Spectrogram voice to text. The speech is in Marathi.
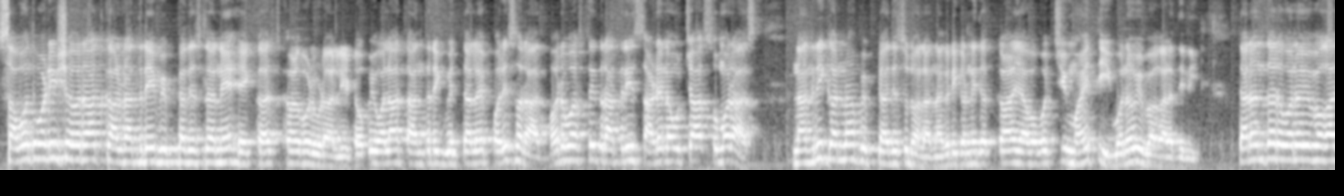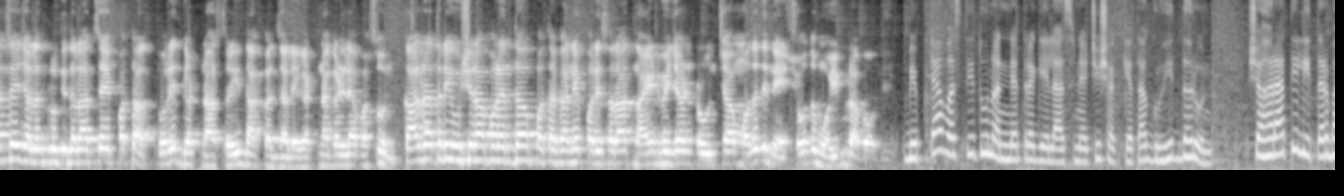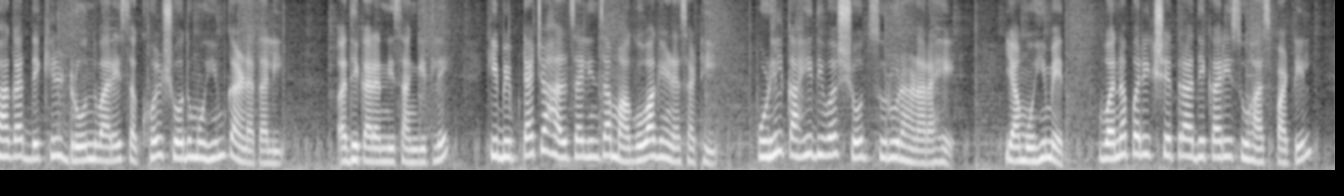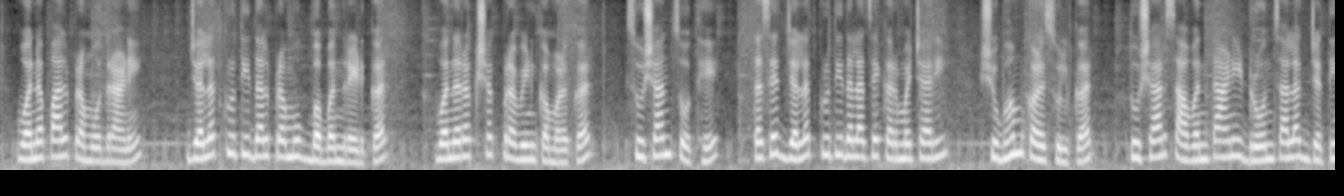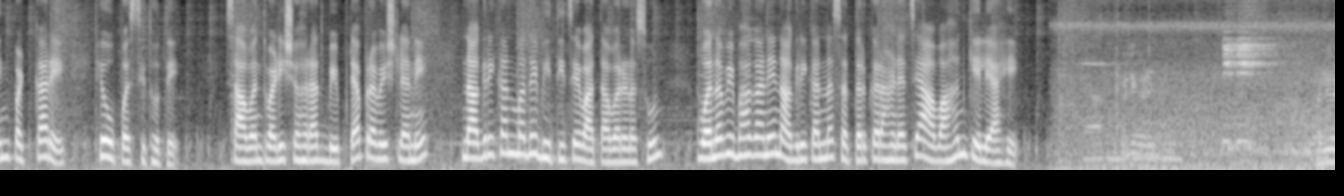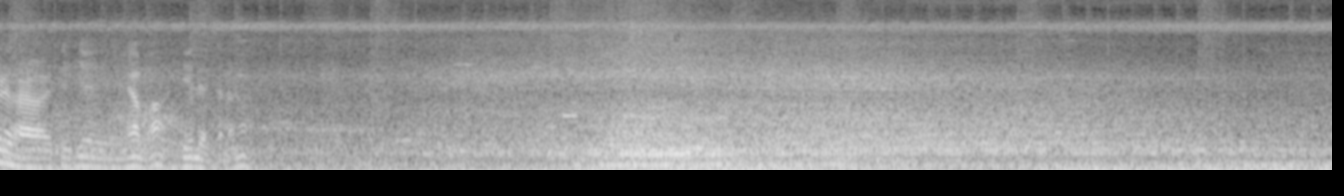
सावंतवाडी शहरात काल रात्री बिबट्या दिसल्याने एकच खळबळ उडाली. टोपीवाला तांत्रिक विद्यालय परिसरात भरवस्तीत रात्री साडेनऊच्या सुमारास नागरिकांना बिबट्या दिसून आला. नागरिकांनी तत्काळ याबाबतची माहिती वन विभागाला दिली. त्यानंतर वन विभागाचे जलद कृती दलाचे पथक त्वरित घटनास्थळी दाखल झाले. घटना घडल्यापासून काल रात्री उशिरापर्यंत पथकाने परिसरात नाईट व्हिजन ड्रोनच्या मदतीने शोध मोहीम राबवली. बिबट्या वस्तीतून अन्यत्र गेला असण्याची शक्यता गृहीत धरून शहरातील इतर भागात देखील ड्रोनद्वारे सखोल शोध मोहीम करण्यात आली. अधिकाऱ्यांनी सांगितले की बिबट्याच्या हालचालींचा मागोवा घेण्यासाठी पुढील काही दिवस शोध सुरू राहणार आहे. या मोहिमेत वनपरिक्षेत्र अधिकारी सुहास पाटील वनपाल प्रमोद राणे जलद कृती दल प्रमुख बबन रेडकर वनरक्षक प्रवीण कमळकर सुशांत चोथे तसेच जलद कृती दलाचे कर्मचारी शुभम कळसुलकर तुषार सावंत आणि ड्रोन चालक जतीन पटकारे हे उपस्थित होते. सावंतवाडी शहरात बिबट्या प्रवेशल्याने नागरिकांमध्ये भीतीचे वातावरण असून वनविभागाने नागरिकांना सतर्क राहण्याचे आवाहन केले आहे. पलीकडे हा, ते जे ह्या बा गेले त्याला ना.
